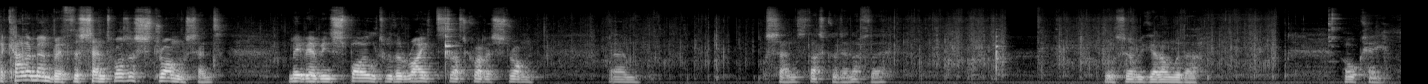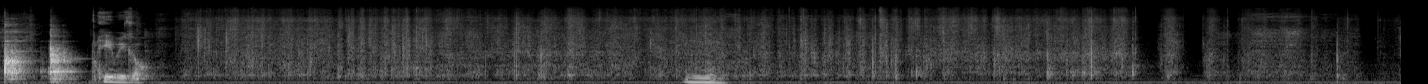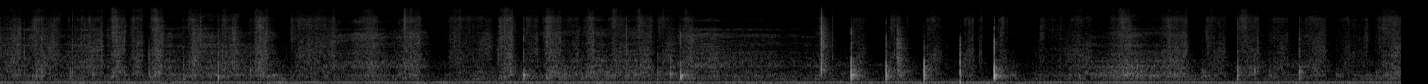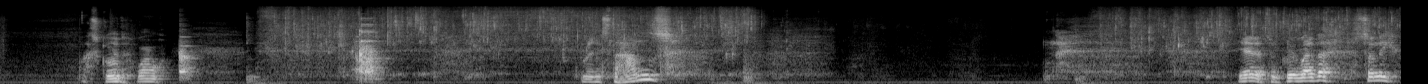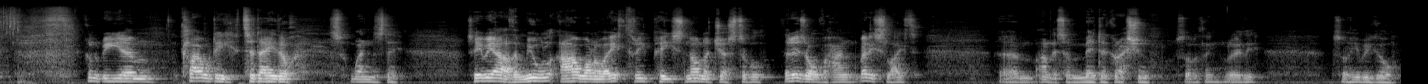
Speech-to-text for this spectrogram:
I can't remember if the scent was a strong scent. Maybe I've been spoiled with the right, that's quite a strong um, scent. That's good enough there. We'll see how we get on with that. Okay, here we go. That's good, wow. Rinse the hands. Yeah, it's some good weather, sunny. Going to be um, cloudy today though, it's Wednesday. So here we are, the Muhle R108 three-piece, non-adjustable. There is overhang, very slight. Um, and it's a mid-aggression sort of thing, really. So here we go.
